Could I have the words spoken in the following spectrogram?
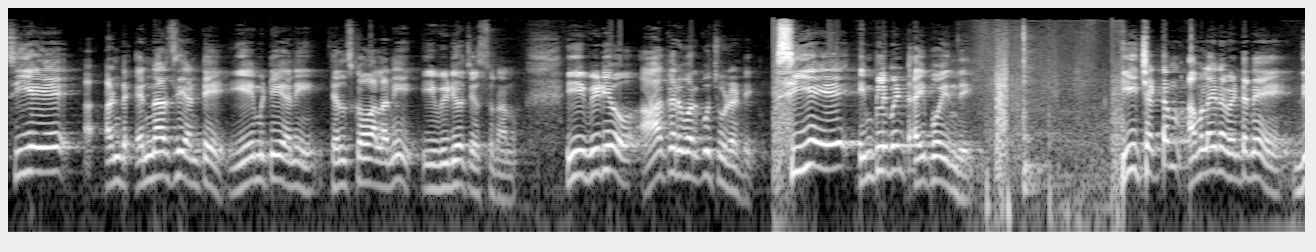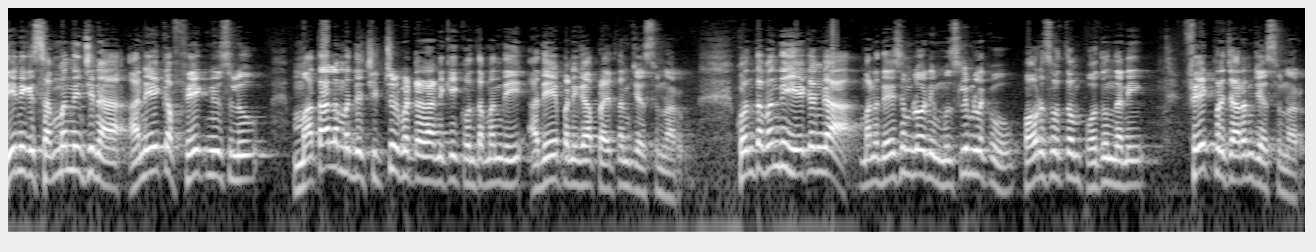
సిఏఏ అండ్ ఎన్ఆర్సీ అంటే ఏమిటి అని తెలుసుకోవాలని ఈ వీడియో చేస్తున్నాను. ఈ వీడియో ఆఖరి వరకు చూడండి. సిఏఏ ఇంప్లిమెంట్ అయిపోయింది. ఈ చట్టం అమలైన వెంటనే దీనికి సంబంధించిన అనేక ఫేక్ న్యూస్లు మతాల మధ్య చిచ్చులు పెట్టడానికి కొంతమంది అదే పనిగా ప్రయత్నం చేస్తున్నారు. కొంతమంది ఏకంగా మన దేశంలోని ముస్లింలకు పౌరసత్వం పోతుందని ఫేక్ ప్రచారం చేస్తున్నారు.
